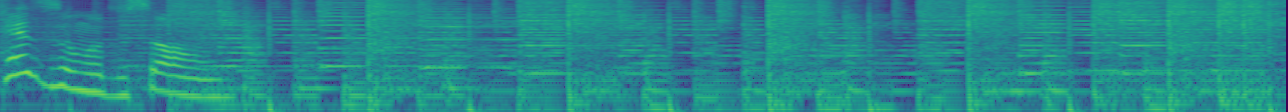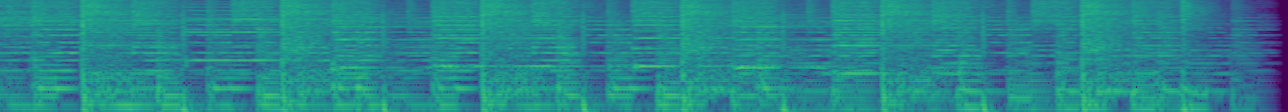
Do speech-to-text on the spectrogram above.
Resumo do som.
